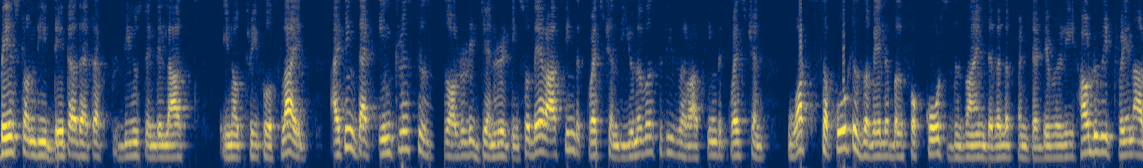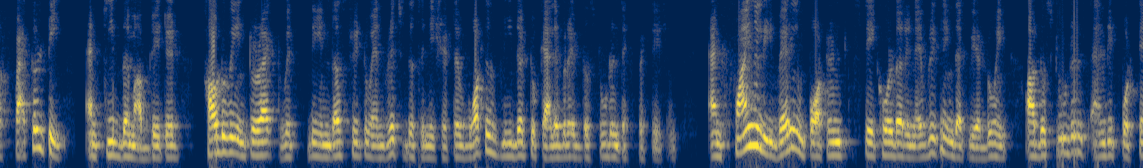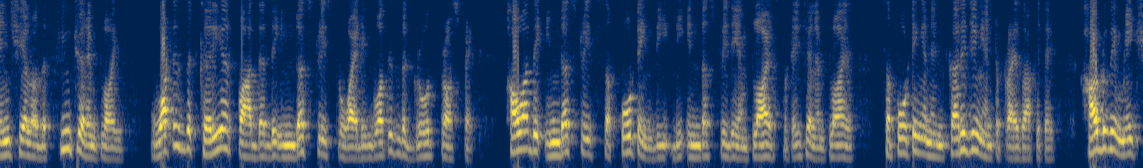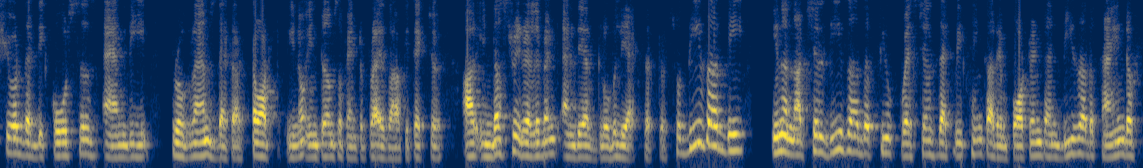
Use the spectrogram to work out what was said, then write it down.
based on the data that I've produced in the last, you know, three, four slides, I think that interest is already generating. So they're asking the question, the universities are asking the question, what support is available for course design, development, delivery? How do we train our faculty and keep them updated? How do we interact with the industry to enrich this initiative? What is needed to calibrate the student expectations? And finally, very important stakeholder in everything that we are doing are the students and the potential or the future employees. What is the career path that the industry is providing? What is the growth prospect? How are the industries supporting the, the industry, the employers, potential employers, supporting and encouraging enterprise architects? How do we make sure that the courses and the programs that are taught, you know, in terms of enterprise architecture are industry relevant and they are globally accepted. So these are the, in a nutshell, these are the few questions that we think are important and these are the kind of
